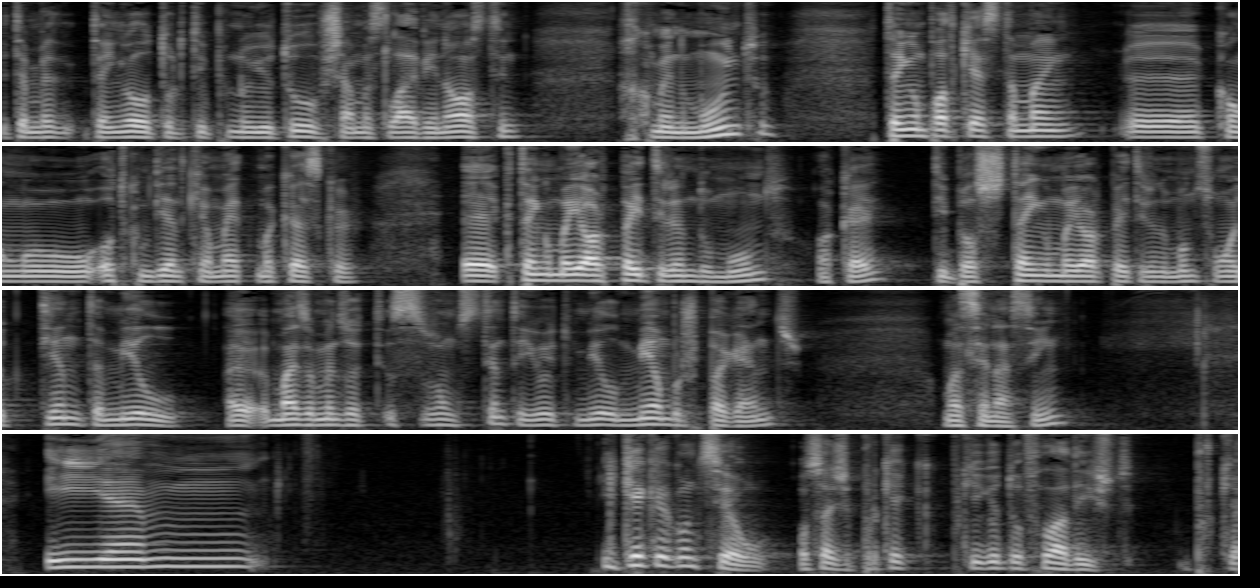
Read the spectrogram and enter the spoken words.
e também tem outro tipo no YouTube, chama-se Live in Austin. Recomendo muito. Tenho um podcast também uh, com o outro comediante que é o Matt McCusker, uh, que tem o maior Patreon do mundo, ok? Tipo, eles têm o maior Patreon do mundo, são 80 mil, uh, mais ou menos, são 78 mil membros pagantes, uma cena assim. E, um, E o que é que aconteceu? Ou seja, porquê, que- porquê que eu estou a falar disto? Porque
